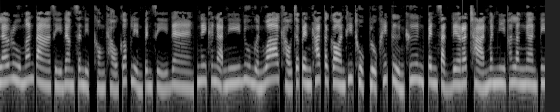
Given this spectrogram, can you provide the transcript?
และรูม่านตาสีดำสนิทของเขาก็เปลี่ยนเป็นสีแดง ในขณะนี้ดูเหมือนว่าเขาจะเป็นฆาตกรที่ถูกปลุกให้ตื่นขึ้น เป็นสัตว์เดรัจฉานมันมีพลังงานปี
